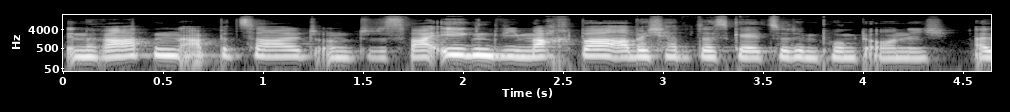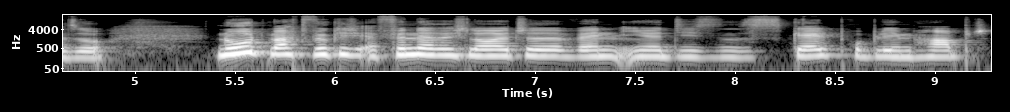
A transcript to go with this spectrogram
in Raten abbezahlt und das war irgendwie machbar, aber ich hatte das Geld zu dem Punkt auch nicht. Also Not macht wirklich erfinderisch, Leute, wenn ihr dieses Geldproblem habt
